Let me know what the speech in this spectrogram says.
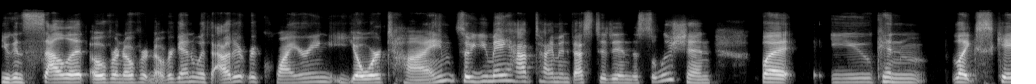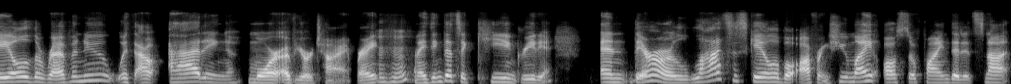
You can sell it over and over and over again without it requiring your time. So you may have time invested in the solution, but you can like scale the revenue without adding more of your time, right? Mm-hmm. And I think that's a key ingredient. And there are lots of scalable offerings. You might also find that it's not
